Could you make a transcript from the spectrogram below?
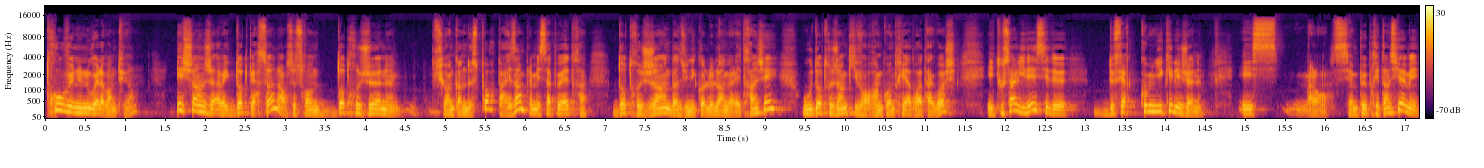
trouvent une nouvelle aventure, échangent avec d'autres personnes. Alors, ce seront d'autres jeunes sur un camp de sport, par exemple, mais ça peut être d'autres gens dans une école de langue à l'étranger ou d'autres gens qui vont rencontrer à droite à gauche. Et tout ça, l'idée, c'est de, de faire communiquer les jeunes. Et alors, c'est un peu prétentieux, mais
